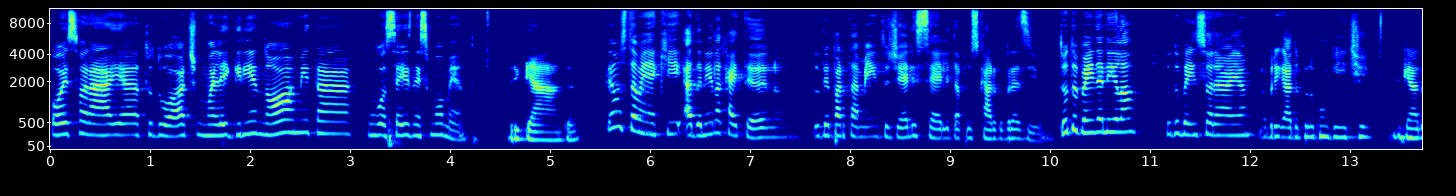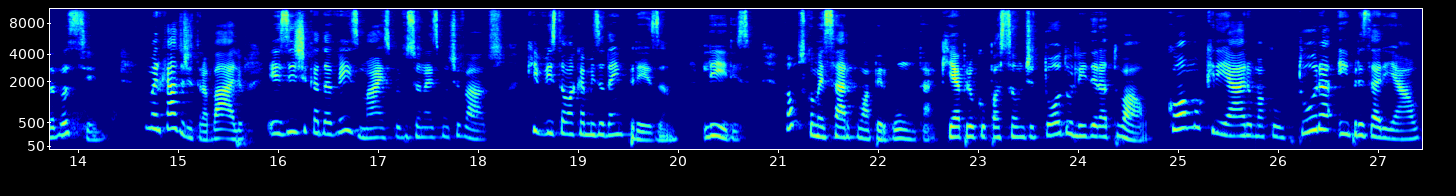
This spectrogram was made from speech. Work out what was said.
Oi, Soraya, tudo ótimo. Uma alegria enorme estar com vocês nesse momento. Obrigada. Temos também aqui a Danila Caetano, do Departamento de LCL da Plus Cargo Brasil. Tudo bem, Danila? Tudo bem, Soraya. Obrigado pelo convite. Obrigada a você. O mercado de trabalho exige cada vez mais profissionais motivados, que vistam a camisa da empresa. Líris, vamos começar com uma pergunta que é a preocupação de todo líder atual. Como criar uma cultura empresarial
